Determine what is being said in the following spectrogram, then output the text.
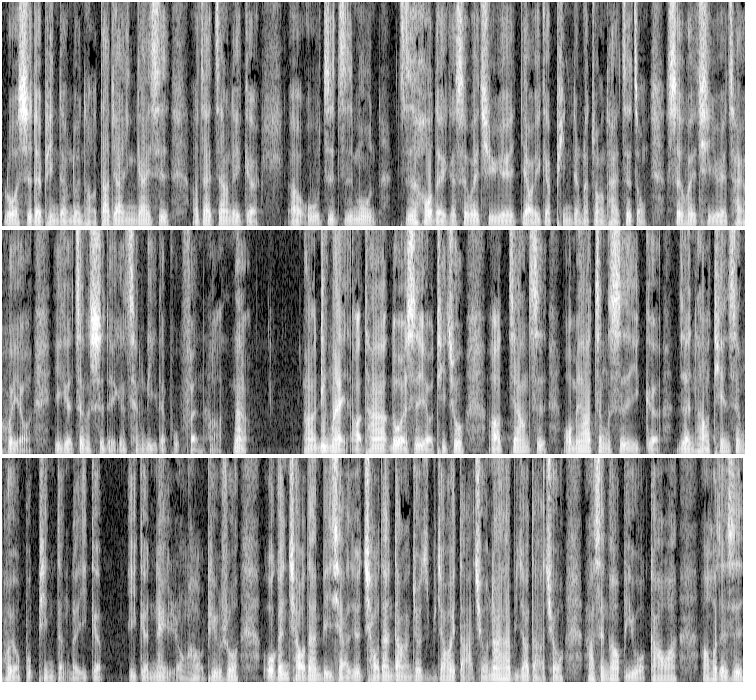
落实的平等论哈，大家应该是呃，在这样的一个呃无知之幕之后的一个社会契约，要一个平等的状态，这种社会契约才会有一个正式的一个成立的部分哈。那啊，另外啊，他如果是有提出啊，这样子我们要正视一个人哈，天生会有不平等的一个。一个内容哈，譬如说我跟乔丹比起来，就乔丹当然就是比较会打球，那他比较打球，他身高比我高啊，啊，或者是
